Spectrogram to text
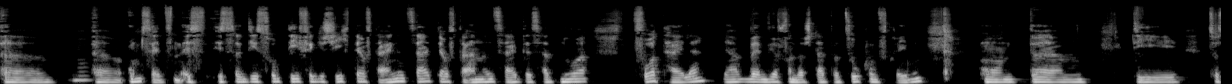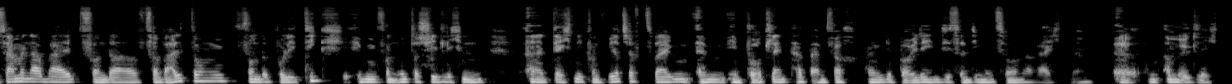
äh, mhm. äh, umsetzen. Es ist eine disruptive Geschichte auf der einen Seite, auf der anderen Seite es hat nur Vorteile, ja, wenn wir von der Stadt der Zukunft reden. Und ähm, die Zusammenarbeit von der Verwaltung, von der Politik, eben von unterschiedlichen äh, Technik- und Wirtschaftszweigen ähm, in Portland hat einfach ein Gebäude in dieser Dimension erreicht, ne, äh, ermöglicht.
